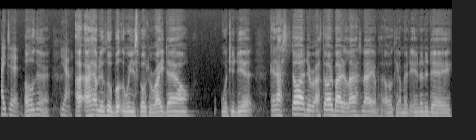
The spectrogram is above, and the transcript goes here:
I did. Oh, good. Yeah. I, I have this little booklet where you're supposed to write down what you did. And I started, I thought about it last night. I'm like, okay, I'm at the end of the day.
